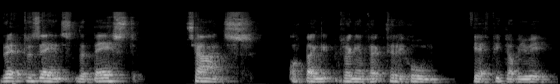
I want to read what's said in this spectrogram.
represents the best chance of bring, bringing victory home to FPWA.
